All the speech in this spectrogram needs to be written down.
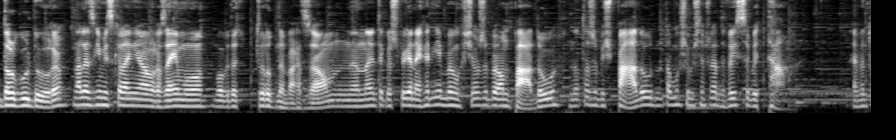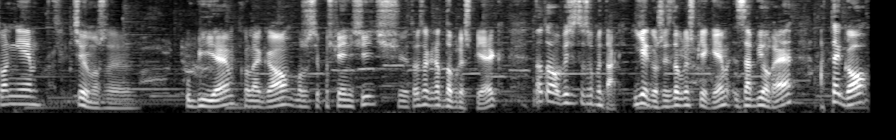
Dol Guldur, no ale z nimi z kolei nie mam rozejmu, byłoby to trudne bardzo. No i tego szpiega najchętniej bym chciał, żeby on padł. No to żebyś padł, no to musiałbyś na przykład wejść sobie tam. Ewentualnie ciebie może ubiję, kolego, możesz się poświęcić, to jest akurat dobry szpieg. No to wiecie co, zróbmy tak, jego, że jest dobrym szpiegiem, zabiorę, a tego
